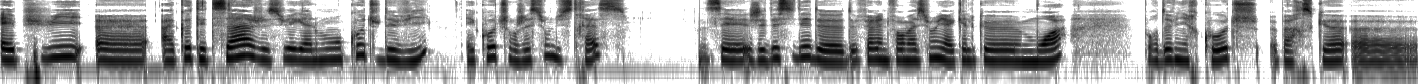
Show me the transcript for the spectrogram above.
Et puis euh, à côté de ça, je suis également coach de vie et coach en gestion du stress. J'ai décidé de, de, faire une formation il y a quelques mois pour devenir coach parce que euh,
